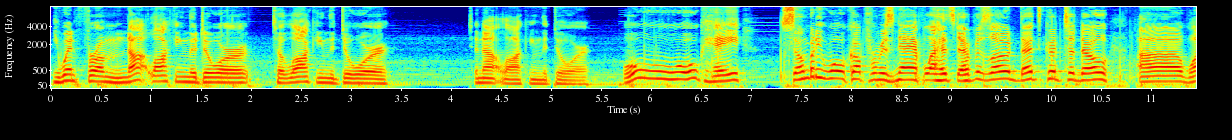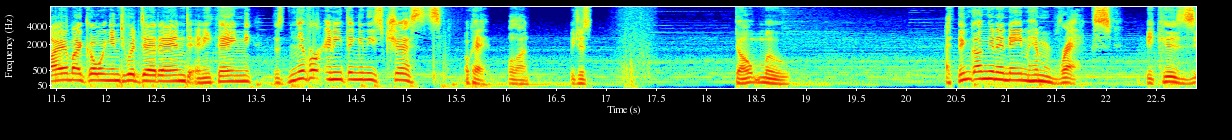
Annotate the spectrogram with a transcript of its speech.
He went from not locking the door to locking the door to not locking the door. Oh, okay. Somebody woke up from his nap last episode. That's good to know. Uh, why am I going into a dead end? Anything? There's never anything in these chests. Okay, hold on. We just don't move. I think I'm gonna name him Rex because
